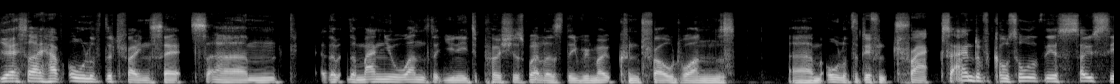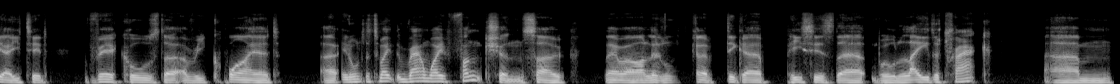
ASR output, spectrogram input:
yes, I have all of the train sets. Um, the, the manual ones that you need to push, as well as the remote controlled ones, um, all of the different tracks, and of course, all of the associated vehicles that are required uh, in order to make the railway function. So there are little kind of digger pieces that will lay the track. Um,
